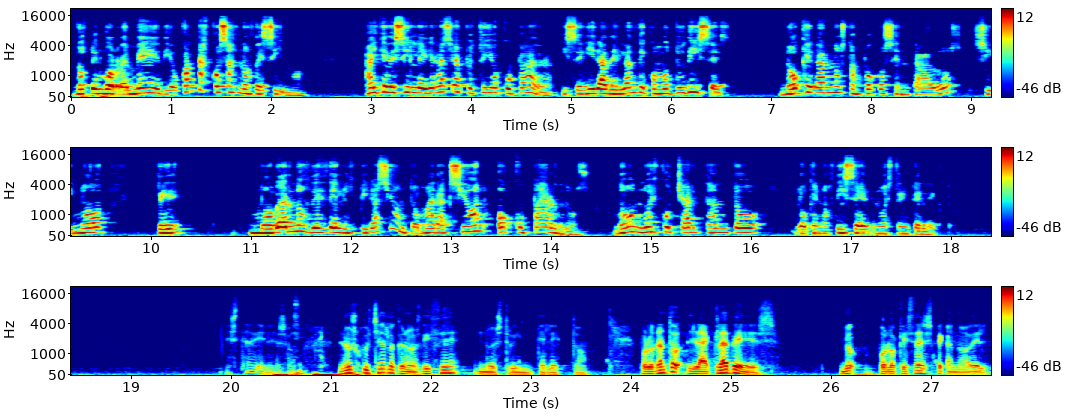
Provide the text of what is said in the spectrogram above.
no tengo remedio, cuántas cosas nos decimos. Hay que decirle gracias, pero estoy ocupada y seguir adelante como tú dices. No quedarnos tampoco sentados, sino movernos desde la inspiración, tomar acción, ocuparnos, ¿no? No escuchar tanto lo que nos dice nuestro intelecto. Está bien eso. No escuchar lo que nos dice nuestro intelecto. Por lo tanto, la clave es, por lo que estás explicando, Abel,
